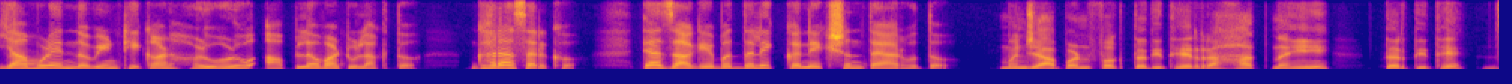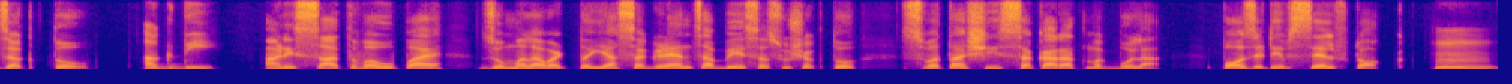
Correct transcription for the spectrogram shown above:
यामुळे नवीन ठिकाण हळूहळू आपलं वाटू लागतं. घरासारखं. त्या जागेबद्दल एक कनेक्शन तयार होतं. म्हणजे आपण फक्त तिथे राहत नाही तर तिथे जगतो. अगदी. आणि सातवा उपाय जो मला वाटतं या सगळ्यांचा बेस असू शकतो स्वतःशी सकारात्मक बोला. पॉझिटिव्ह सेल्फ टॉक हम्म.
